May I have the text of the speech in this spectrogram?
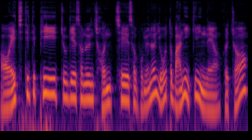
어, HTTP 쪽에서는 전체에서 보면은 이것도 많이 있긴 있네요. 그렇죠?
